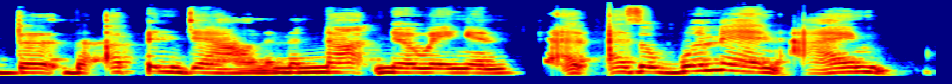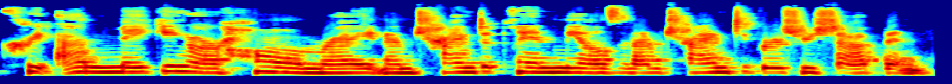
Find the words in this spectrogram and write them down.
the, the up and down and the not knowing. And as a woman, I'm I'm making our home right, and I'm trying to plan meals, and I'm trying to grocery shop and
